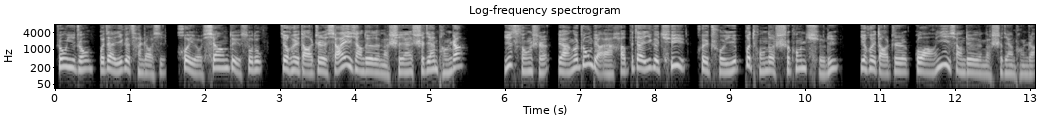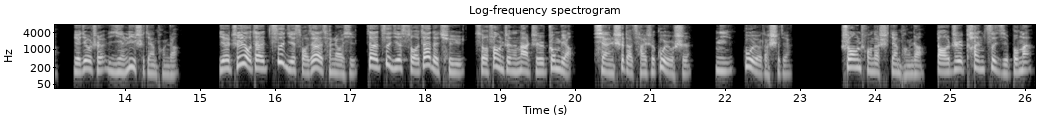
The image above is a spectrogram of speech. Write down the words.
钟与钟不在一个参照系，会有相对速度，就会导致狭义相对论的实验时间膨胀。与此同时，两个钟表呀还不在一个区域，会处于不同的时空曲率，又会导致广义相对论的时间膨胀，也就是引力时间膨胀。也只有在自己所在的参照系，在自己所在的区域所放置的那只钟表显示的才是固有时，你固有的时间。双重的时间膨胀导致看自己不慢，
